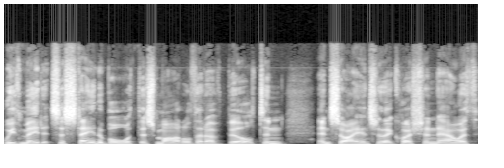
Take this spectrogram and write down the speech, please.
we've made it sustainable with this model that I've built. And, and so I answer that question now with,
